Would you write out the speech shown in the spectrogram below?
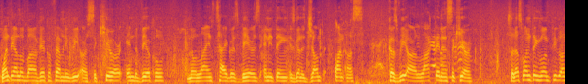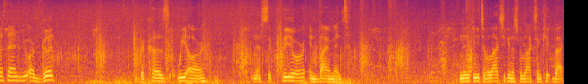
One thing I love about our vehicle family, we are secure in the vehicle. No lions, tigers, bears, anything is gonna jump on us because we are locked in and secure. So that's one thing want people understand. You are good because we are in a secure environment. And then if you need to relax, you can just relax and kick back.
